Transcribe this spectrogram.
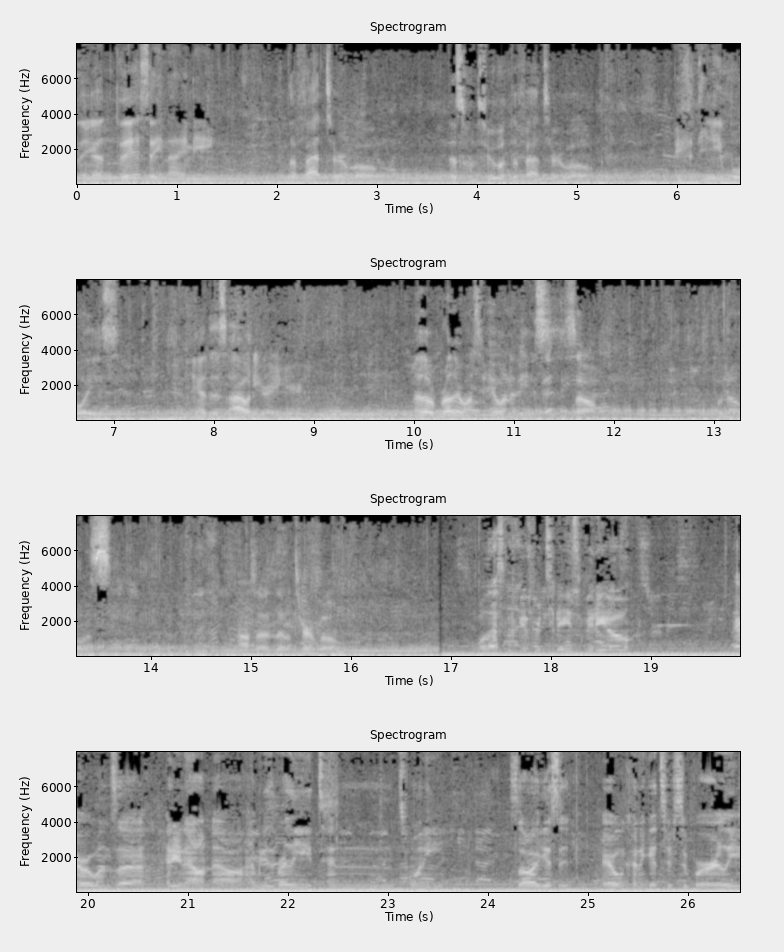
Then you got this A90, the fat turbo. This one too with the fat turbo. B58 boys. They got this Audi right here. My little brother wants to get one of these, so who knows. Also a little turbo. Well, that's gonna be it for today's video. Everyone's uh, heading out now. I mean, it's barely 10, 20, so I guess it, everyone kind of gets here super early.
